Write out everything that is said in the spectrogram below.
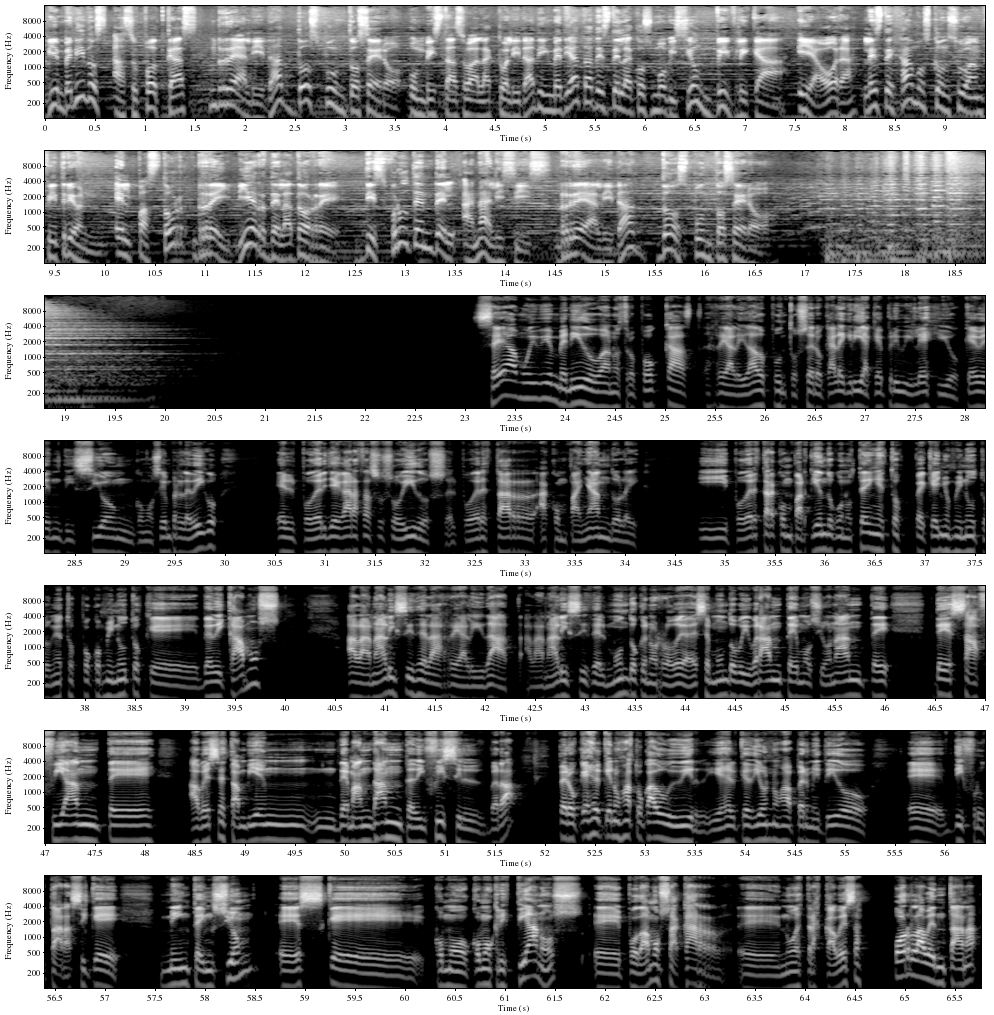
Bienvenidos a su podcast Realidad 2.0, un vistazo a la actualidad inmediata desde la cosmovisión bíblica. Y ahora les dejamos con su anfitrión, el pastor Reinier de la Torre. Disfruten del análisis Realidad 2.0. Sea muy bienvenido a nuestro podcast Realidad 2.0. Qué alegría, qué privilegio, qué bendición, como siempre le digo, el poder llegar hasta sus oídos, el poder estar acompañándole y poder estar compartiendo con usted en estos pequeños minutos, en estos pocos minutos que dedicamos al análisis de la realidad, al análisis del mundo que nos rodea, ese mundo vibrante, emocionante, desafiante, a veces también demandante, difícil, ¿verdad? Pero que es el que nos ha tocado vivir y es el que Dios nos ha permitido eh, disfrutar. Así que mi intención es que como, como cristianos eh, podamos sacar eh, nuestras cabezas por la ventana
